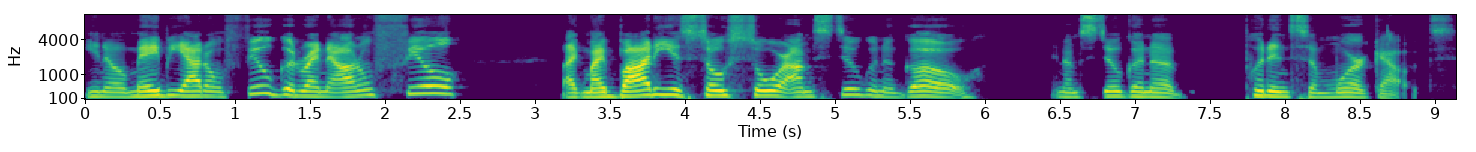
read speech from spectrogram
you know, maybe I don't feel good right now. I don't feel like my body is so sore. I'm still going to go and I'm still going to put in some workouts.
